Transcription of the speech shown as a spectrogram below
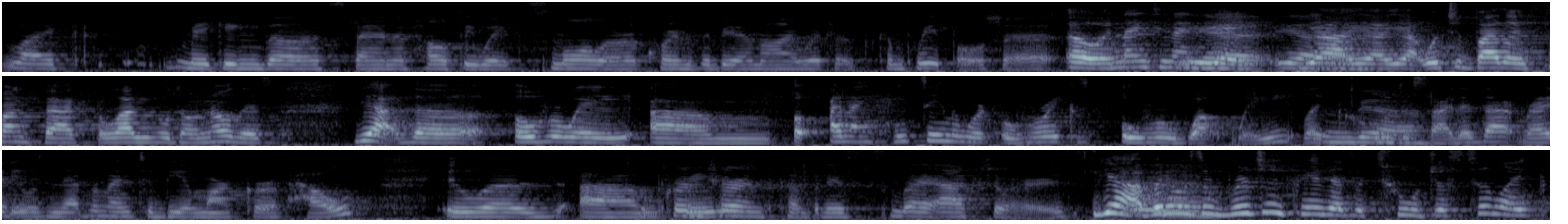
like making the span of healthy weight smaller according to the BMI, which is complete bullshit. Oh, in 1998. Yeah, yeah, yeah, yeah. yeah. Which, by the way, fun fact, a lot of people don't know this. Yeah, the overweight, um, oh, and I hate saying the word overweight because over what weight? Like, yeah. who decided that, right? It was never meant to be a marker of health. It was um, for created, insurance companies by actuaries. Yeah, yeah, but it was originally created as a tool just to like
